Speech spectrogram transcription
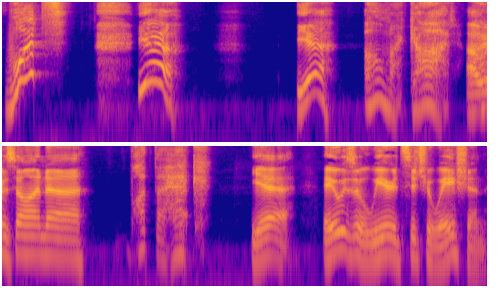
What? yeah, yeah. Oh my god! I was on. Uh, What the heck? yeah, it was a weird situation.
